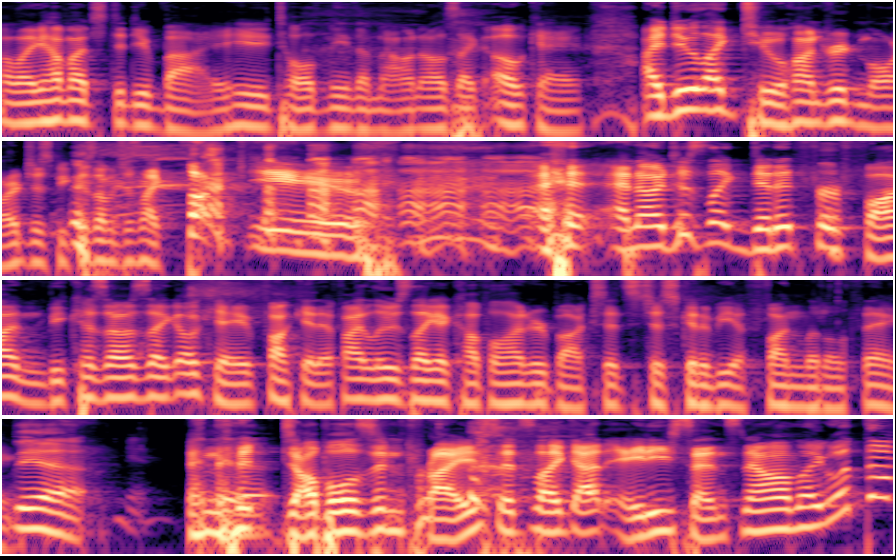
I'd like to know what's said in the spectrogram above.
I'm like, "How much did you buy?" He told me the amount. I was like, "Okay." I do like 200 more just because I'm just like, "Fuck you," and I just like did it for fun because I was like, "Okay, fuck it. If I lose like a couple hundred bucks, it's just gonna be a fun little thing." yeah. And then Yeah. it doubles in price. It's like at 80 cents now. I'm like, "What the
